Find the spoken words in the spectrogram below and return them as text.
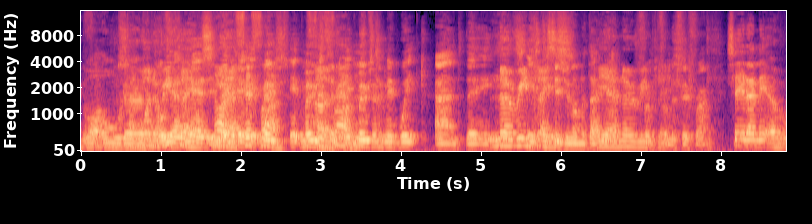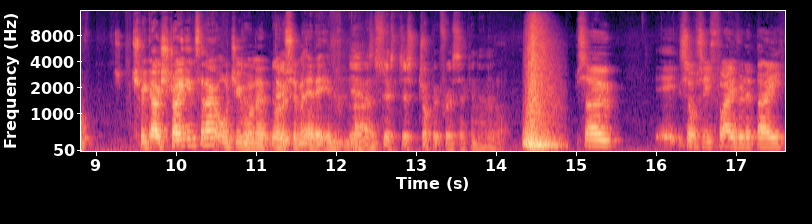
If What, I'm all not the- saying- What, Oh, yeah, yeah, replays? it, No, it- the it moves, it moves, Fifth to, round it moves to midweek and the No it's, it's decision on the day. Yeah, no from, from the fifth round. See, then, uh, should we go straight into that, or do you want to do do it. some editing? Yeah, No, let's just just drop it for a second. Helen. So, it's obviously flavour of the day,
